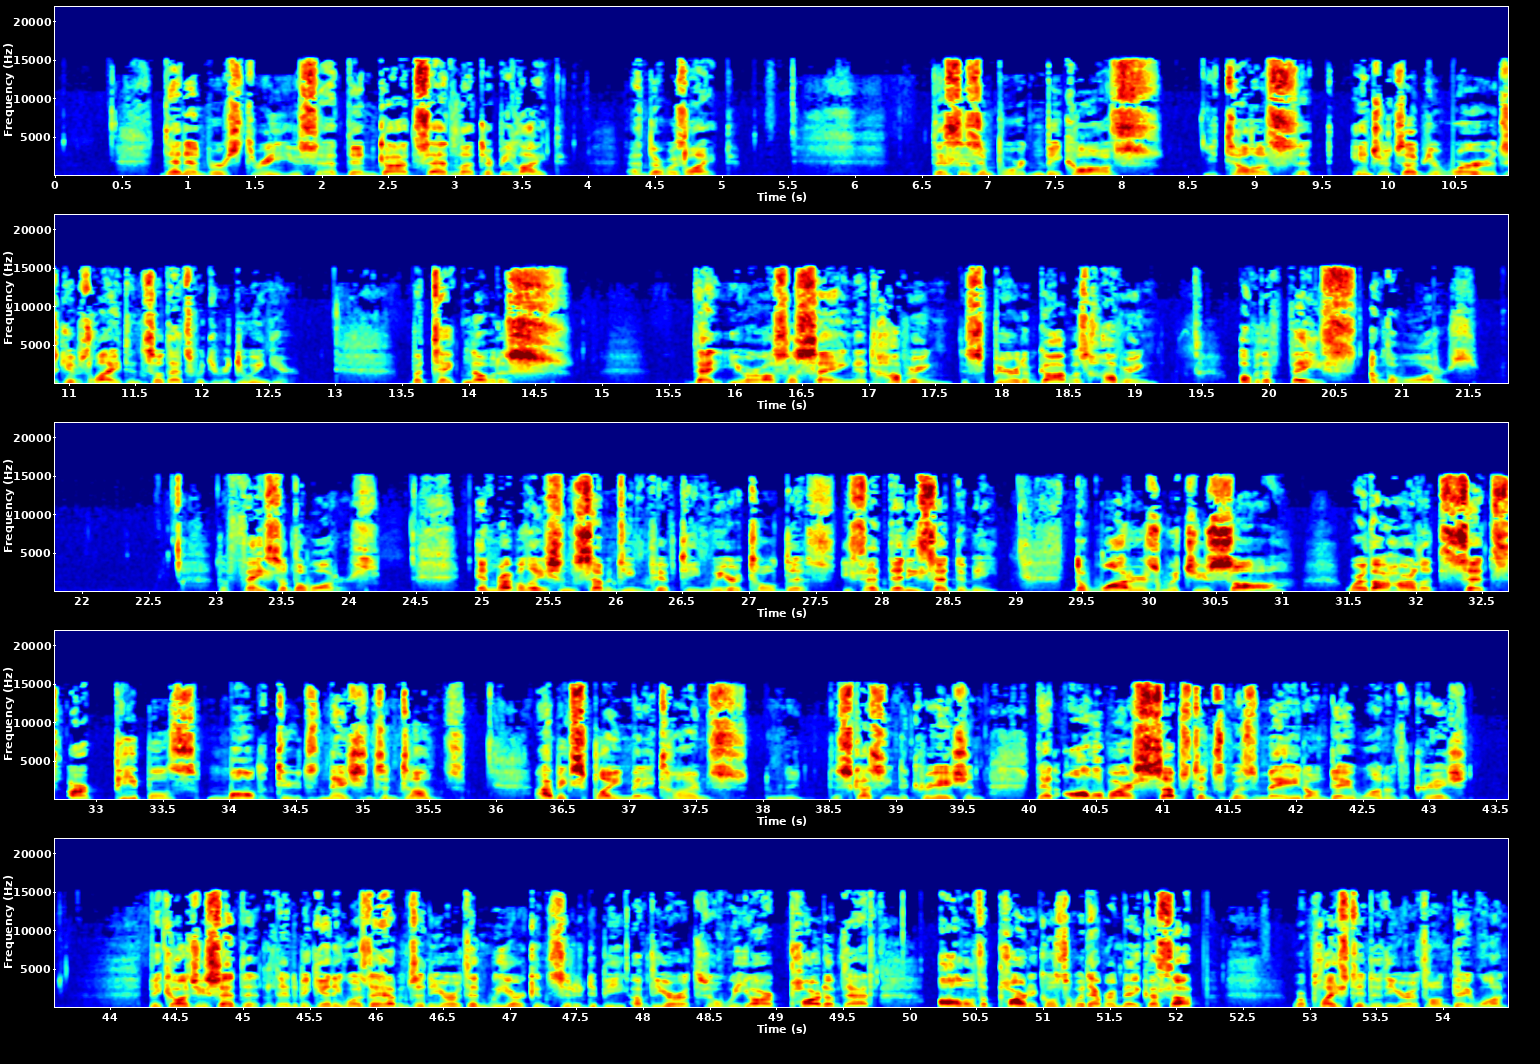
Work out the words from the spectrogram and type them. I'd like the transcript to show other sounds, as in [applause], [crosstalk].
Then in verse 3, you said, Then God said, Let there be light, and there was light. This is important because you tell us that entrance of your words gives light, and so that's what you were doing here. But take notice that you are also saying that hovering, the Spirit of God was hovering over the face of the waters. The face of the waters. In Revelation 17:15 we are told this. He said, "Then he said to me, the waters which you saw where the harlot sits are peoples, multitudes, nations and tongues." I've explained many times in discussing the creation that all of our substance was made on day 1 of the creation because you said that in the beginning was the heavens and the earth, and we are considered to be of the earth, so we are part of that. All of the particles that would ever make us up were placed into the earth on day one,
